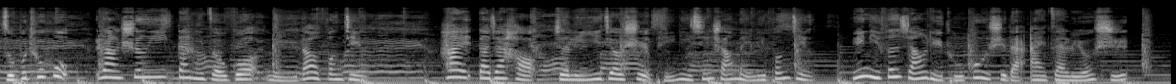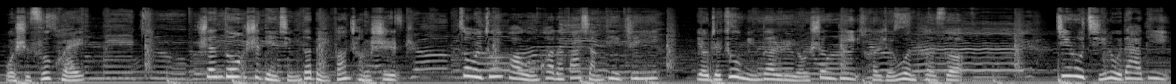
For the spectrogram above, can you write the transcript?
足不出户，让声音带你走过每一道风景。嗨，大家好，这里依旧是陪你欣赏美丽风景，与你分享旅途故事的《爱在旅游时》，我是苏葵。山东是典型的北方城市，作为中华文化的发祥地之一，有着著名的旅游胜地和人文特色。进入齐鲁大地，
